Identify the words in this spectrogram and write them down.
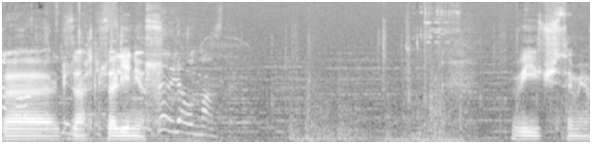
Güzel, güzel, güzel olmazdı. V3 istemiyor.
